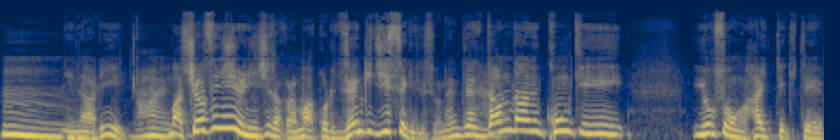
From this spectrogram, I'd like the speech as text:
うんになり、はいまあ4月22日だから、まあこれ前期実績ですよね。で、だんだん今期予想が入ってきて、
